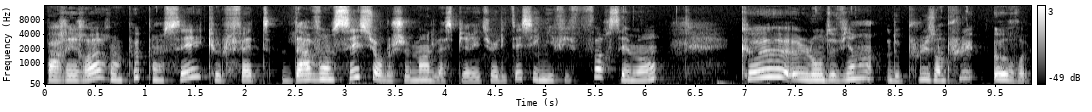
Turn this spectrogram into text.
Par erreur, on peut penser que le fait d'avancer sur le chemin de la spiritualité signifie forcément que l'on devient de plus en plus heureux.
